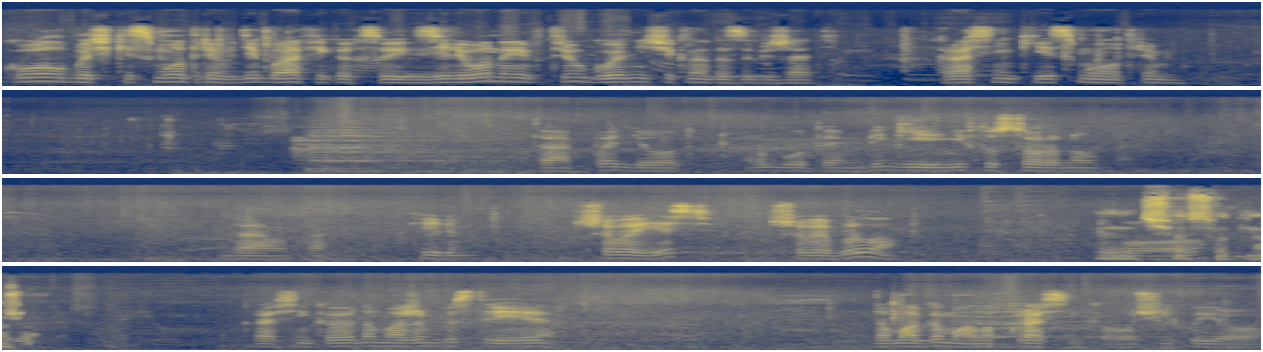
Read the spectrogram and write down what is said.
Колбочки смотрим в дебафиках своих. Зеленые в треугольничек надо забежать. Красненькие смотрим. Так, пойдет. Работаем. Беги, не в ту сторону. Да, вот так. Хилим. ШВ есть? ШВ было? О. Сейчас вот нажал. Красненького дамажим быстрее. Дамага мало в красненького, очень хуево.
